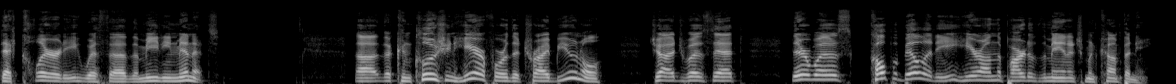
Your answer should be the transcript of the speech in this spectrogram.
that clarity with uh, the meeting minutes. Uh, the conclusion here for the tribunal judge was that there was culpability here on the part of the management company.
